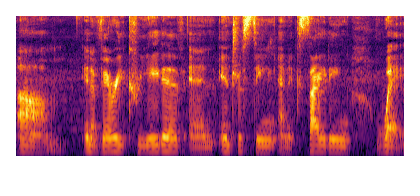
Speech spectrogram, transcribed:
Um, in a very creative and interesting and exciting way.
